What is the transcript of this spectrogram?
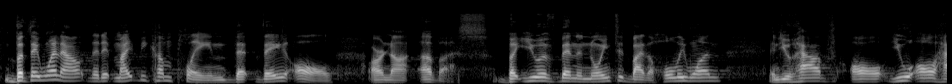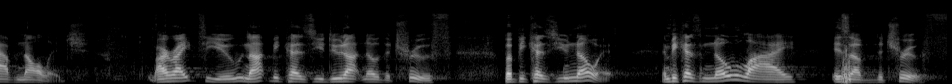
But they went out that it might become plain that they all are not of us. But you have been anointed by the Holy One, and you have all you all have knowledge. I write to you not because you do not know the truth, but because you know it, and because no lie is of the truth.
